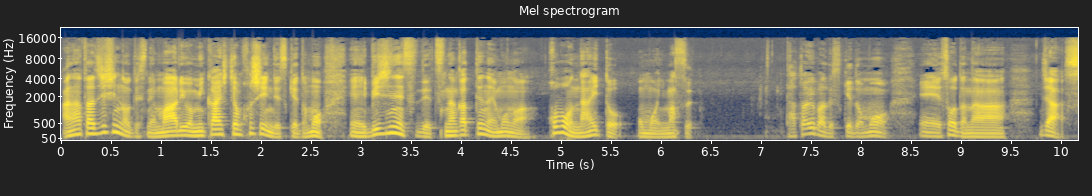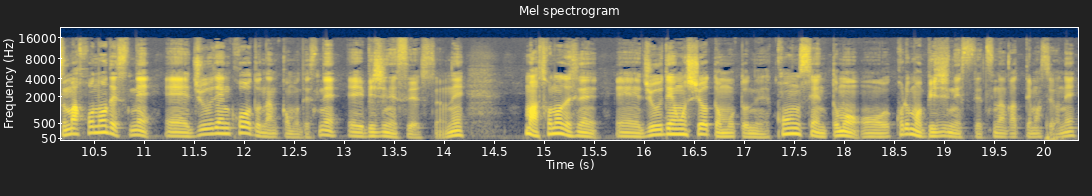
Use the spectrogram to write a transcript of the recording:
あなた自身のですね、周りを見返してほしいんですけども、えー、ビジネスで繋がってないものはほぼないと思います。例えばですけども、えー、そうだなじゃあ、スマホのですね、えー、充電コードなんかもですね、えー、ビジネスですよね。まあ、そのですね、え、充電をしようと思うとね、コンセントも、これもビジネスで繋がってますよね。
